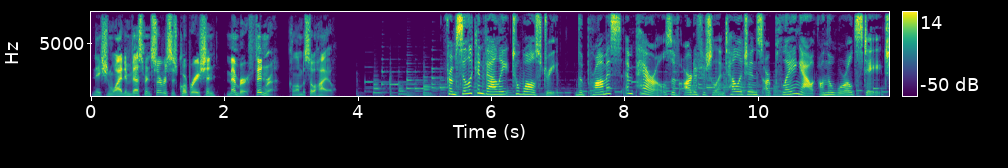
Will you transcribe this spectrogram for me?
Nationwide Investment Services Corporation, member FINRA, Columbus, Ohio. From Silicon Valley to Wall Street, the promise and perils of artificial intelligence are playing out on the world stage.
